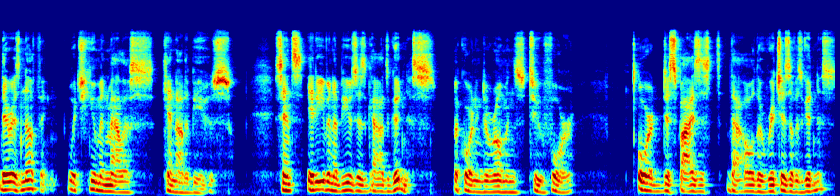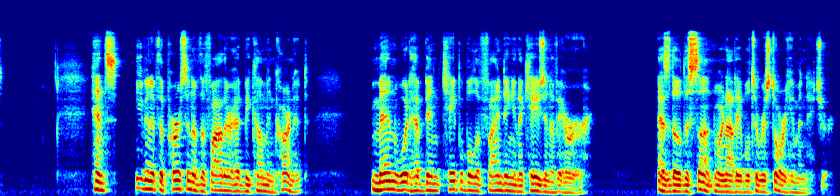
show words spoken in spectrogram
There is nothing which human malice cannot abuse, since it even abuses God's goodness, according to Romans 2 4 or despisest thou the riches of his goodness? Hence, even if the person of the Father had become incarnate, men would have been capable of finding an occasion of error, as though the Son were not able to restore human nature.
